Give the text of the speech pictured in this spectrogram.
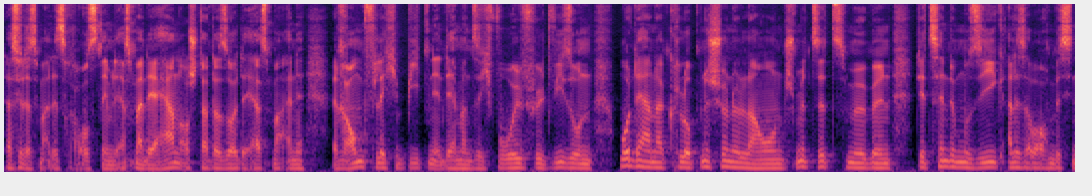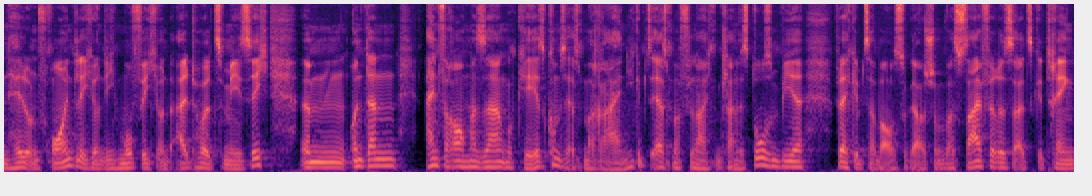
dass wir das mal alles rausnehmen. Erstmal der Herrenausstatter sollte erstmal eine Raumfläche bieten, in der man sich wohlfühlt, wie so ein moderner Club, eine schöne Lounge mit Sitzmöbeln, dezente Musik, alles aber auch ein bisschen hell und freundlich und nicht muffig und altholzmäßig. Ähm, und dann einfach auch mal sagen, okay, jetzt kommst du erstmal rein. Hier gibt es erstmal vielleicht ein kleines Dosenbier, vielleicht gibt es aber auch sogar schon was Seiferes als Getränk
